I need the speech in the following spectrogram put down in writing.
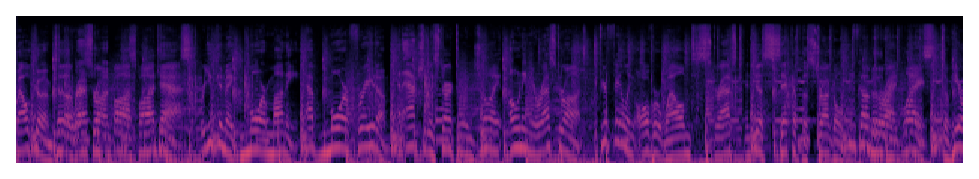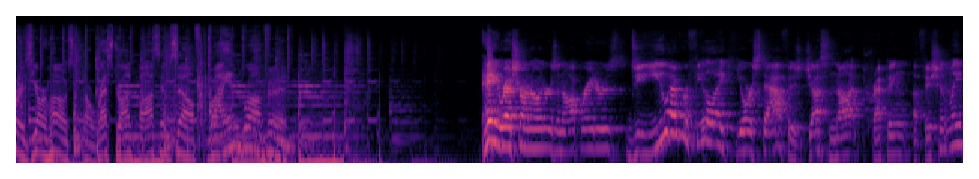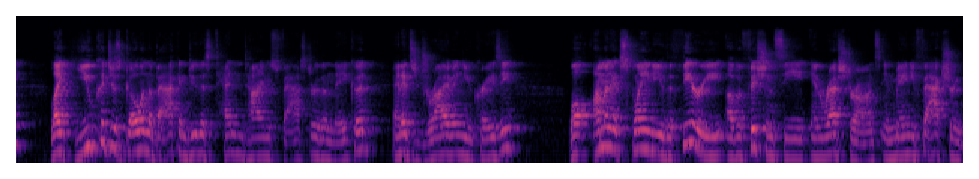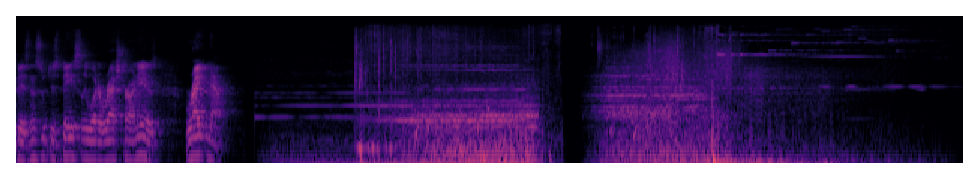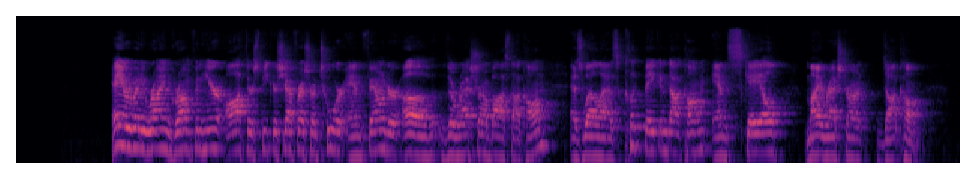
Welcome to the Restaurant Boss Podcast, where you can make more money, have more freedom, and actually start to enjoy owning your restaurant. If you're feeling overwhelmed, stressed, and just sick of the struggle, you've come to the right place. So here is your host, the restaurant boss himself, Ryan Gromfin. Hey, restaurant owners and operators, do you ever feel like your staff is just not prepping efficiently? Like you could just go in the back and do this 10 times faster than they could, and it's driving you crazy? Well, I'm going to explain to you the theory of efficiency in restaurants, in manufacturing business, which is basically what a restaurant is, right now. Hey everybody, Ryan Gromfin here, author, speaker, chef, restaurateur, and founder of therestaurantboss.com, as well as clickbacon.com and scalemyrestaurant.com.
